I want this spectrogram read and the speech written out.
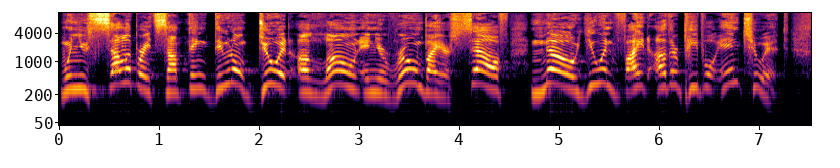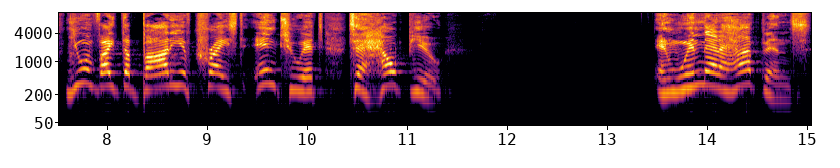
when you celebrate something, you don't do it alone in your room by yourself. No, you invite other people into it. You invite the body of Christ into it to help you and when that happens,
